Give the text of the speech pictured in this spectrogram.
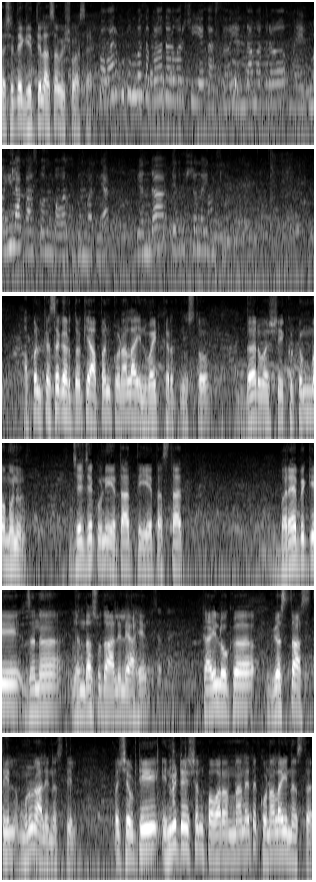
तसे ते घेतील असा विश्वास आहे. पवार कुटुंब सगळं दरवर्षी येत असतं. यंदा मात्र महिला खास करून पवार कुटुंबातल्या यंदा ते दृश्य नाही दिसलं. आपण कसं करतो की आपण कोणाला इन्व्हाइट करत नसतो. दरवर्षी कुटुंब म्हणून जे जे कोणी येतात ते येत असतात. बऱ्यापैकी जण यंदासुद्धा आलेले आहेत. काही लोक व्यस्त असतील म्हणून आले नसतील. पण शेवटी इन्व्हिटेशन पवारांना नाही तर कोणालाही नसतं.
